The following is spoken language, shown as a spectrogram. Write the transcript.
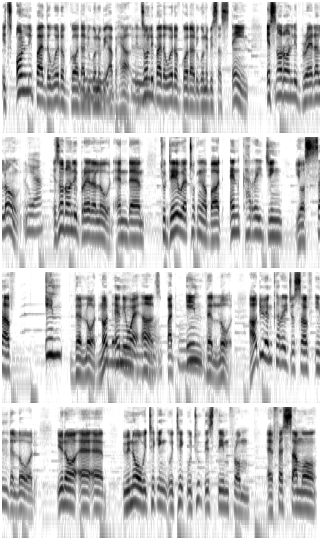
it's only by the word of God that mm. we're going to be mm. upheld. Mm. It's only by the word of God that we're going to be sustained. It's not only bread alone. Yeah. It's not only bread alone. And um, today we are talking about encouraging yourself in the Lord, not mm. anywhere else, but mm. in the Lord. How do you encourage yourself in the Lord? You know, uh, uh, you know, we're taking we take we took this theme from uh, First Samuel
